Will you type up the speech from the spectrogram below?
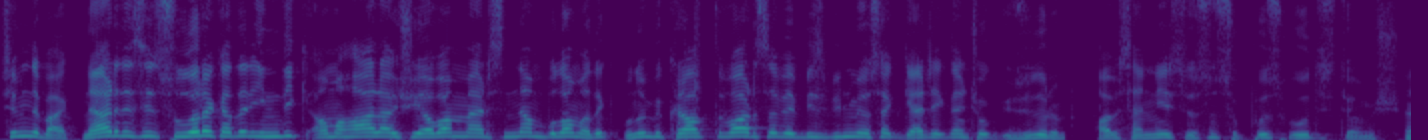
Şimdi bak neredeyse sulara kadar indik ama hala şu yaban mersinden bulamadık. Bunun bir craft'ı varsa ve biz bilmiyorsak gerçekten çok üzülürüm. Abi sen ne istiyorsun? Spruce wood istiyormuş. He.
